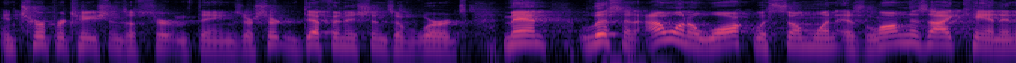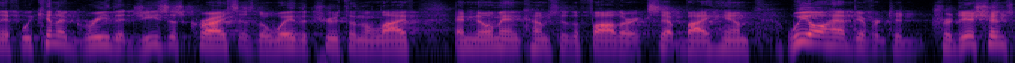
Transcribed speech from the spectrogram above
interpretations of certain things or certain definitions of words. Man, listen, I want to walk with someone as long as I can, and if we can agree that Jesus Christ is the way, the truth, and the life, and no man comes to the Father except by him, we all have different t- traditions.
